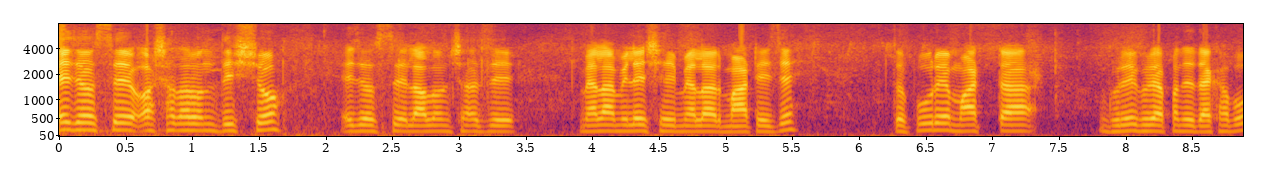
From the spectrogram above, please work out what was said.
এই যে হচ্ছে অসাধারণ দৃশ্য, এই যে হচ্ছে লালন শাহ যে মেলা মিলে সেই মেলার মাঠ এই যে। তো পুরো মাঠটা ঘুরে ঘুরে আপনাদের দেখাবো।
